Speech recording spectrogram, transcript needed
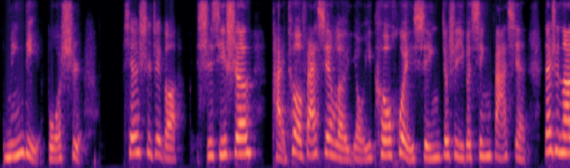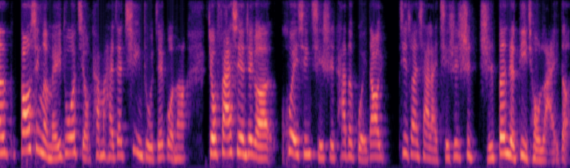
明迪博士。先是这个实习生凯特发现了有一颗彗星，就是一个新发现。但是呢，高兴了没多久，他们还在庆祝，结果呢，就发现这个彗星其实它的轨道计算下来其实是直奔着地球来的，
